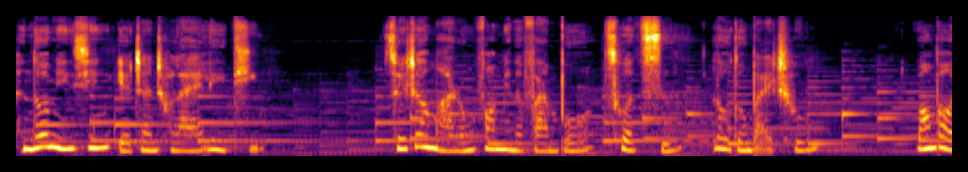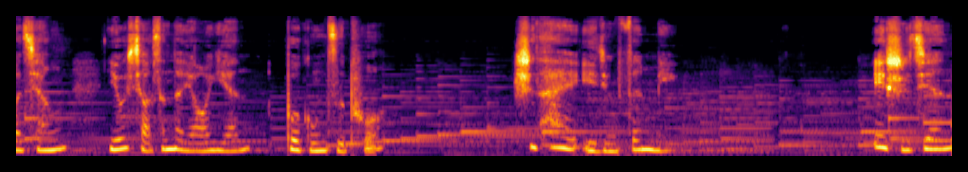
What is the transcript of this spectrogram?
很多明星也站出来力挺。随着马蓉方面的反驳措辞漏洞百出，王宝强有小三的谣言不攻自破，事态已经分明。一时间，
